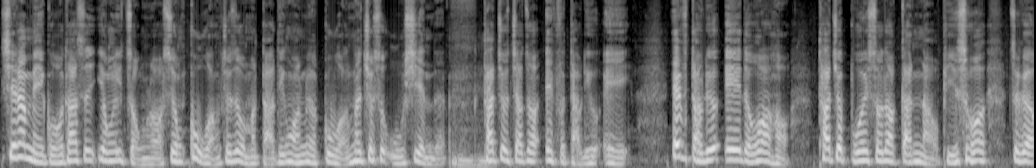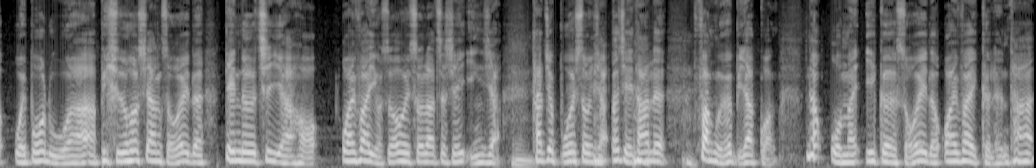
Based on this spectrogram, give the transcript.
现在美国它是用一种哦，是用固网，就是我们打电话那个固网，那就是无线的，它就叫做 FWA。FWA 的话，哈，它就不会受到干扰。比如说这个微波炉啊，比如说像所谓的电热器啊，哈，WiFi 有时候会受到这些影响，它就不会受影响，而且它的范围会比较广。那我们一个所谓的 WiFi，可能它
